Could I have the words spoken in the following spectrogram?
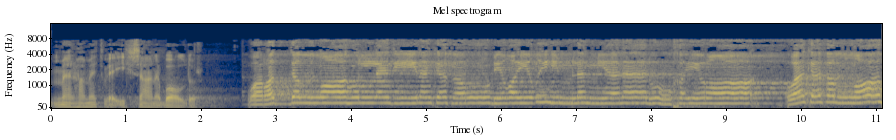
merhamet ve ihsanı boldur. وَرَدَّ اللّٰهُ الَّذ۪ينَ كَفَرُوا بِغَيْظِهِمْ لَمْ يَنَالُوا خَيْرًا وَكَفَى اللّٰهُ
